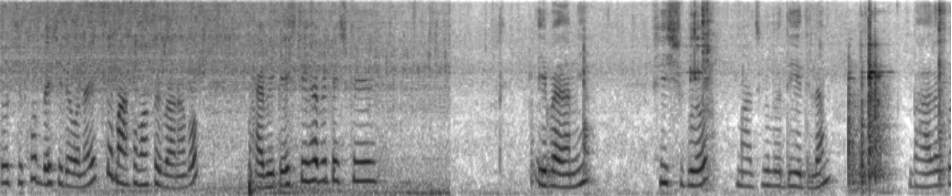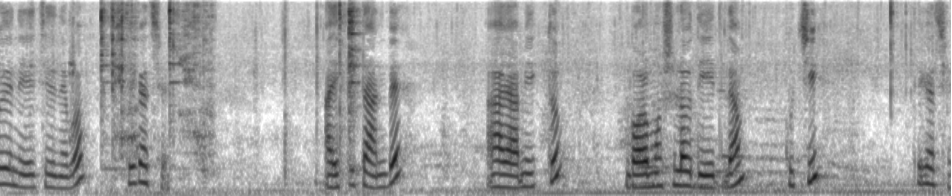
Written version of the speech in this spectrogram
করছি। খুব বেশি দেবো না। একটু মাখো মাখোই বানাবো। হ্যাভি টেস্টি হ্যাভি টেস্টি এবার আমি ফিশগুলো মাছগুলো দিয়ে দিলাম। ভালো করে নেড়ে নেব, ঠিক আছে? আর একটু টানবে। আর আমি একটু গরম মশলাও দিয়ে দিলাম, কুচি, ঠিক আছে?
